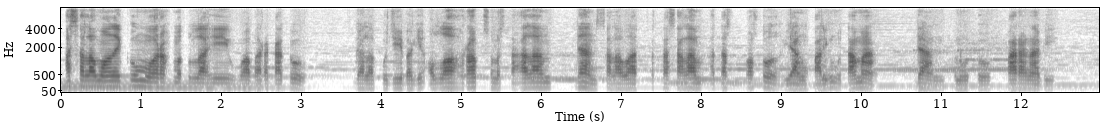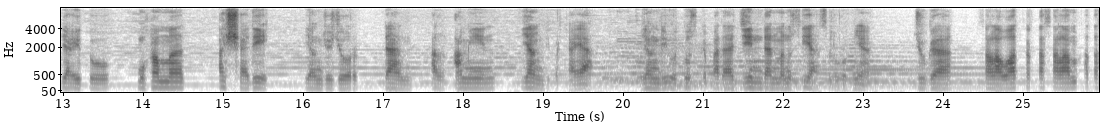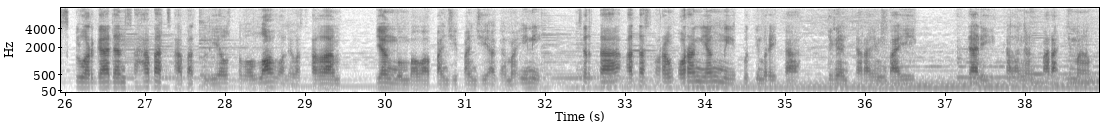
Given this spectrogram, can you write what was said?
Assalamualaikum warahmatullahi wabarakatuh. Segala puji bagi Allah Rabb semesta alam dan salawat serta salam atas Rasul yang paling utama dan penutup para nabi, yaitu Muhammad Asyadik yang jujur dan Al-Amin yang dipercaya, yang diutus kepada jin dan manusia seluruhnya. Juga salawat serta salam atas keluarga dan sahabat-sahabat beliau Shallallahu Alaihi Wasallam yang membawa panji-panji agama ini, serta atas orang-orang yang mengikuti mereka dengan cara yang baik dari kalangan para imam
